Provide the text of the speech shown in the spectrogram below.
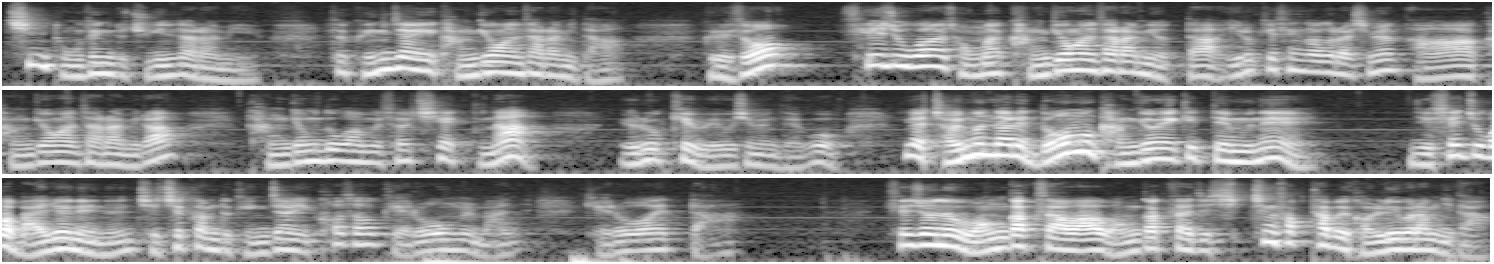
친동생도 죽인 사람이에요. 그래서 굉장히 강경한 사람이다. 그래서 세조가 정말 강경한 사람이었다. 이렇게 생각을 하시면 아 강경한 사람이라 간경도감을 설치했구나. 이렇게 외우시면 되고 그러니까 젊은 날에 너무 강경했기 때문에 이제 세조가 말년에는 죄책감도 굉장히 커서 괴로움을 많이 괴로워했다. 세조는 원각사와 원각사지 10층 석탑을 건립을 합니다.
